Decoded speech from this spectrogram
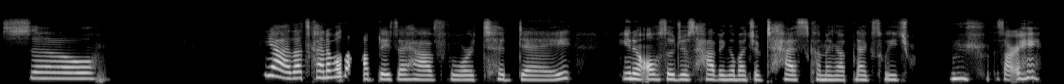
So, yeah, that's kind of all the updates I have for today. You know, also just having a bunch of tests coming up next week. Sorry.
